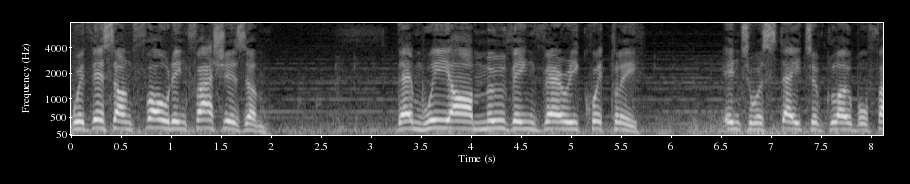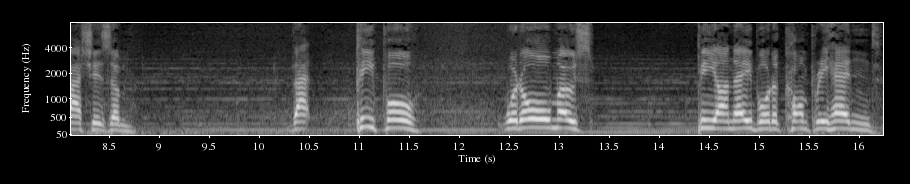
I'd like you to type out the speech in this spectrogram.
with this unfolding fascism, then we are moving very quickly into a state of global fascism that people would almost be unable to comprehend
